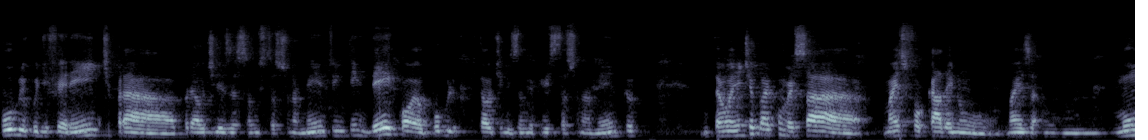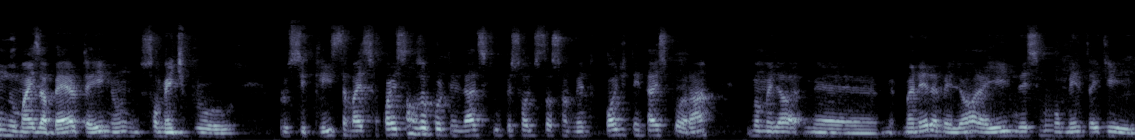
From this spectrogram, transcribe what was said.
público diferente para a utilização do estacionamento, entender qual é o público que está utilizando aquele estacionamento. Então a gente vai conversar mais focado em um, mais, um mundo mais aberto aí, não somente para o ciclista, mas quais são as oportunidades que o pessoal de estacionamento pode tentar explorar de uma melhor, é, maneira melhor aí nesse momento aí de,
